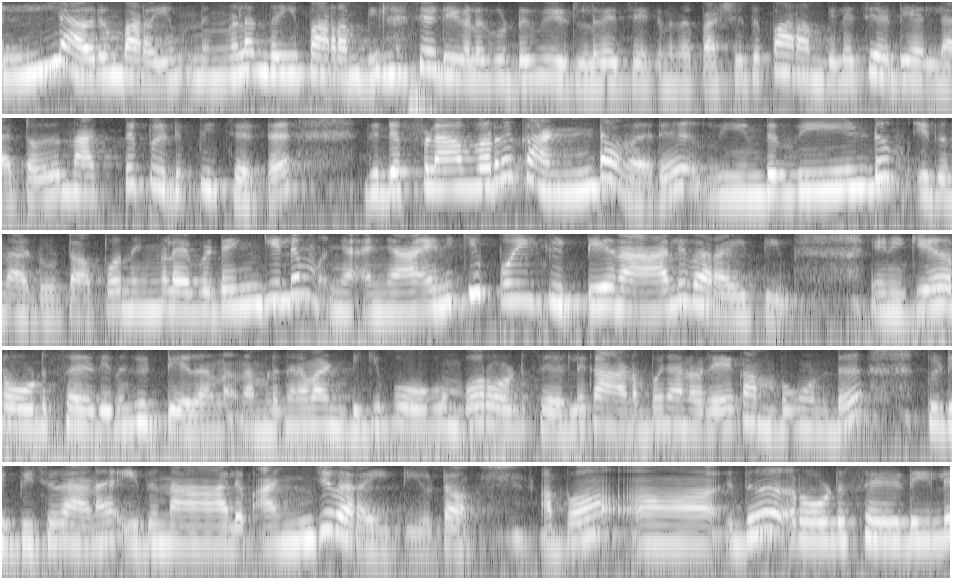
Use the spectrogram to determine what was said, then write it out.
എല്ലാവരും പറയും നിങ്ങളെന്താ ഈ പറമ്പിലെ ചെടികൾ കൊണ്ട് വീട്ടിൽ വെച്ചേക്കുന്നത് പക്ഷേ ഇത് പറമ്പിലെ ചെടിയല്ല കേട്ടോ. ഇത് നട്ട് പിടിപ്പിച്ചിട്ട് ഇതിന്റെ ഫ്ലവർ കണ്ടവർ വീണ്ടും വീണ്ടും ഇത് നടു കേട്ടോ. അപ്പോൾ നിങ്ങൾ എവിടെയെങ്കിലും ഞാൻ എനിക്കിപ്പോൾ ഈ കിട്ടിയ നാല് വെറൈറ്റിയും എനിക്ക് റോഡ് സൈഡിൽ നിന്ന് കിട്ടിയതാണ്. നമ്മളിങ്ങനെ വണ്ടിക്ക് പോകുമ്പോൾ റോഡ് സൈഡിൽ കാണുമ്പോൾ ഞാൻ ഒരേ കമ്പ് കൊണ്ട് പിടിപ്പിച്ചതാണ് ഇത് നാലും അഞ്ച് വെറൈറ്റി കേട്ടോ. അപ്പോൾ ഇത് റോഡ് സൈഡിൽ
